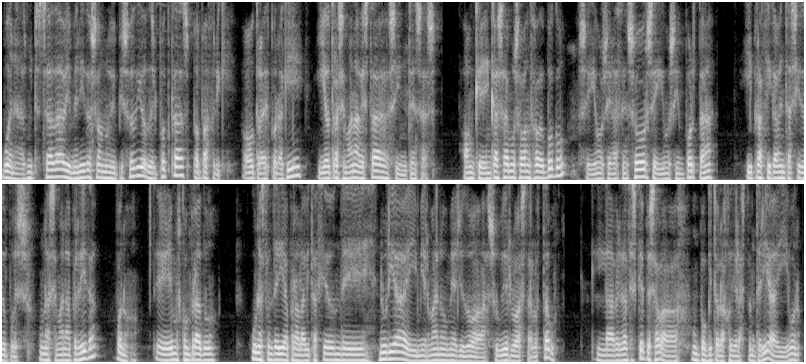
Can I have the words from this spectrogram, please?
Buenas muchachada, bienvenidos a un nuevo episodio del podcast Papá Friki. Otra vez por aquí y otra semana de estas intensas. Aunque en casa hemos avanzado poco, seguimos en ascensor, seguimos sin porta y prácticamente ha sido pues una semana perdida. Bueno, eh, hemos comprado una estantería para la habitación de Nuria y mi hermano me ayudó a subirlo hasta el octavo. La verdad es que pesaba un poquito la jodida estantería y bueno,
